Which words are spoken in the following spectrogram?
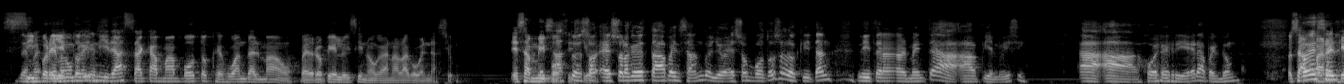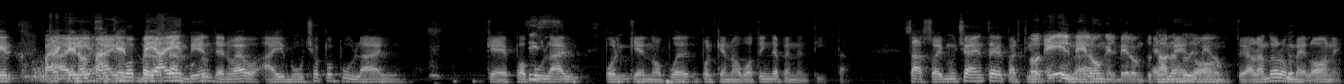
si un Proyecto. Dignidad saca más votos que Juan Dalmao, Pedro Pierluisi no gana la gobernación. Esa es mi Exacto, eso, posición. eso es lo que yo estaba pensando. Yo, esos votos se los quitan literalmente a, a Pierluisi. A, a Jorge Riera, perdón. O sea, para ser. que, para que Hay- no, para hay que vea también, esto. de nuevo, hay mucho popular que es popular sí. porque no puede, porque no vota independentista. O sea, soy mucha gente del partido. Oh, eh, el melón, el melón. Tú El estás hablando del melón. melón. Estoy hablando de los Yo- melones.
